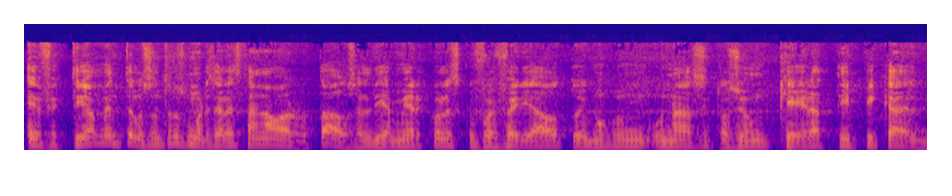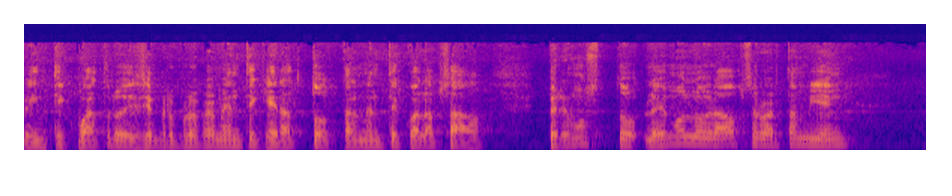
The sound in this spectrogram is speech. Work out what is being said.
Efectivamente, los centros comerciales están abarrotados. El día miércoles que fue feriado tuvimos una situación que era típica del 24 de diciembre propiamente, que era totalmente colapsado. Pero hemos, lo hemos logrado observar también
